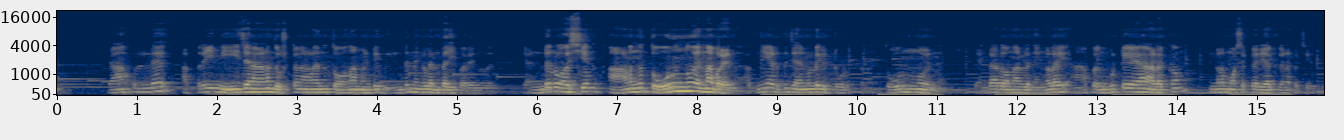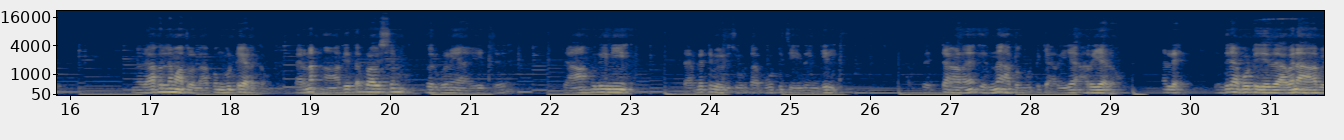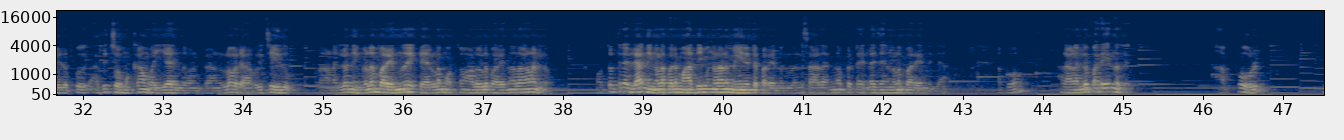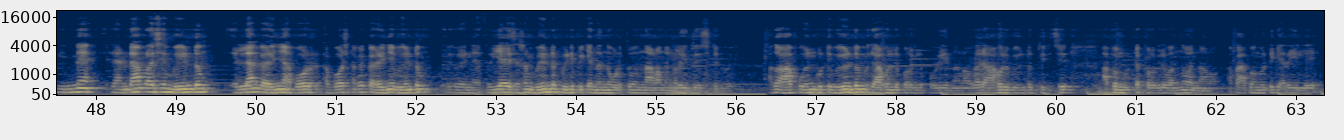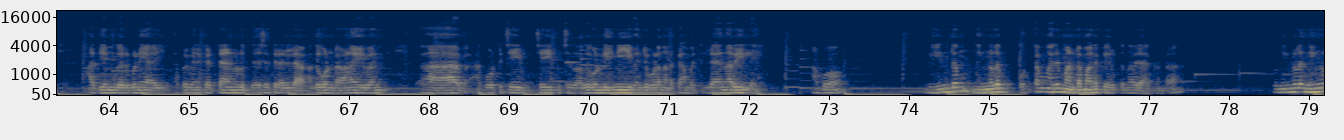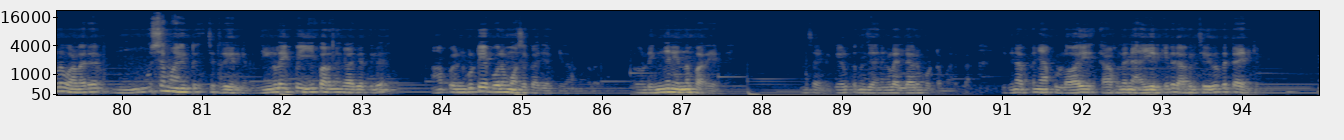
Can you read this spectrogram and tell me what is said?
രാഹുലിന് അത്രയും നീചനാണ് ദുഷ്ടനാണെന്ന് തോന്നാൻ വേണ്ടി വീണ്ടും നിങ്ങൾ എന്താ ഈ പറയുന്നത്? രണ്ട് പ്രാവശ്യം ആണെന്ന് തോന്നുന്നു എന്നാ പറയുന്നത്. അതിനെ അടുത്ത് ജനങ്ങളുടെ ഇട്ട് തോന്നുന്നു എന്ന്. എന്താ തോന്നാനുള്ളത്? നിങ്ങളെ ആ പെൺകുട്ടിയെ അടക്കം നിങ്ങൾ മോശക്കാരിയാക്കുകയാണ് ഇപ്പോൾ ചെയ്തത്. രാഹുലിനെ മാത്രമല്ല ആ പെൺകുട്ടിയെ അടക്കം. കാരണം ആദ്യത്തെ പ്രാവശ്യം ഗർഭിണിയായിട്ട് രാഹുലിനി ടാബ്ലറ്റ് മേടിച്ചു കൊടുത്ത് അബോട്ട് ചെയ്തെങ്കിൽ അത് തെറ്റാണ് എന്ന് ആ പെൺകുട്ടിക്ക് അറിയാ അറിയാലോ? അല്ലേ? എന്തിനാ അബോട്ട് ചെയ്ത് അവൻ ആ വിഴപ്പ് അത് ചുമക്കാൻ വയ്യ എന്ന് പറഞ്ഞിട്ടാണല്ലോ രാഹുൽ ചെയ്തു. അതാണല്ലോ നിങ്ങളും പറയുന്നത്. കേരളം മൊത്തം ആളുകൾ പറയുന്നതാണല്ലോ. മൊത്തത്തിലല്ല നിങ്ങളെ പോലെ മാധ്യമങ്ങളാണ് മെയിനായിട്ട് പറയുന്നത്. സാധാരണപ്പെട്ട എല്ലാ ജനങ്ങളും പറയുന്നില്ല. അപ്പോൾ അതാണല്ലോ പറയുന്നത്. അപ്പോൾ പിന്നെ രണ്ടാം പ്രാവശ്യം വീണ്ടും എല്ലാം കഴിഞ്ഞ് അബോ അബോഷനൊക്കെ കഴിഞ്ഞ് വീണ്ടും പിന്നെ ഫ്രീ ആയ ശേഷം വീണ്ടും പീഡിപ്പിക്കാൻ നിന്ന് കൊടുത്തു എന്നാണോ നിങ്ങൾ ഉദ്ദേശിക്കുന്നത്? അതോ ആ പെൺകുട്ടി വീണ്ടും രാഹുലിന്റെ പുറകിൽ പോയി എന്നാണോ? അതോ രാഹുൽ വീണ്ടും തിരിച്ച് ആ പെൺകുട്ടിയുടെ പുറകിൽ വന്നു എന്നാണോ? അപ്പോൾ ആ പെൺകുട്ടിക്ക് അറിയില്ലേ? ആദ്യം ഗർഭിണിയായി. അപ്പോൾ ഇവനെ കെട്ടാനുള്ള ഉദ്ദേശത്തിലല്ല. അതുകൊണ്ടാണ് ഇവൻ അബോട്ട് ചെയ് ചെയ്യിപ്പിച്ചത്. അതുകൊണ്ട് ഇനി ഇവന്റെ കൂടെ നടക്കാൻ പറ്റില്ല എന്നറിയില്ലേ? അപ്പോൾ വീണ്ടും നിങ്ങൾ പൊട്ടന്മാരും മണ്ടന്മാരും കേൾക്കുന്നവരാക്കണ്ട. അപ്പോൾ നിങ്ങൾ നിങ്ങൾ വളരെ മോശമായിട്ട് ചിത്രീകരിക്കേണ്ടത്. നിങ്ങളെ ഇപ്പോൾ ഈ പറഞ്ഞ കാര്യത്തിൽ ആ പെൺകുട്ടിയെ പോലും മോശക്കാരിയാക്കിയതാണ് നിങ്ങൾ അതുകൊണ്ട് ഇങ്ങനെയൊന്നും പറയല്ലേ? മനസ്സിലായിട്ട് കേൾക്കുന്ന ജനങ്ങളെല്ലാവരും പൊട്ടന്മാരല്ല. ഇതിനർത്ഥം ഞാൻ ഫുള്ളായി രാഹുലിനെ ന്യായീകരിക്കില്ല രാഹുൽ ചെയ്തത് തെറ്റായിരിക്കും.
